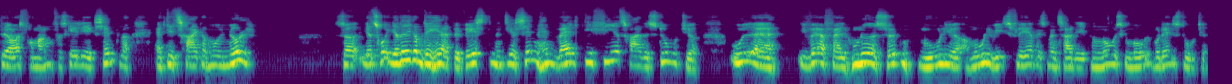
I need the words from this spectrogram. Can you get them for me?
det er også fra mange forskellige eksempler, at det trækker mod 0. Så jeg, tror, jeg ved ikke, om det her er bevidst, men de har simpelthen valgt de 34 studier ud af i hvert fald 117 mulige, og muligvis flere, hvis man tager det epidemiologiske modelstudier,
